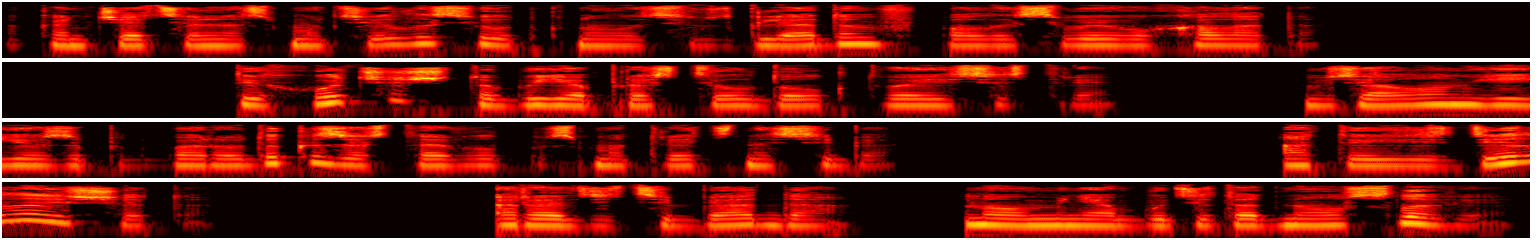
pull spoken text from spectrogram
Окончательно смутилась и уткнулась взглядом в полы своего халата. «Ты хочешь, чтобы я простил долг твоей сестре?» Взял он ее за подбородок и заставил посмотреть на себя. «А ты сделаешь это?» «Ради тебя, да. Но у меня будет одно условие».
